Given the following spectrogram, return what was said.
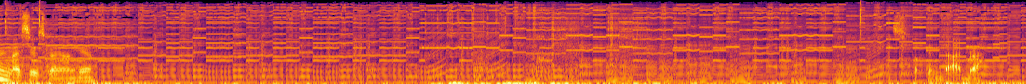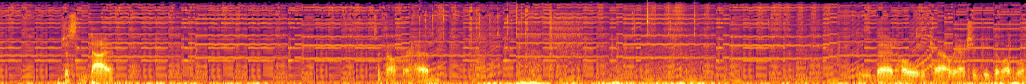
I see what's going on here. Let's fucking die, bruh. Just die. Took off her head. He's dead. Holy cow, we actually beat the level.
